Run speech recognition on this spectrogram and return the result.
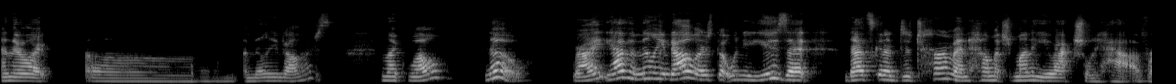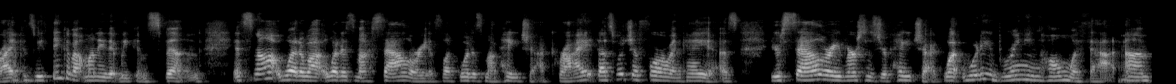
And they're like um, a million dollars? I'm like well no right? You have a million dollars but when you use it that's going to determine how much money you actually have right? Because mm-hmm. we think about money that we can spend. It's not what do I, what is my salary? It's like what is my paycheck? Right? That's what your 401k is. Your salary versus your paycheck. What what are you bringing home with that? Mm-hmm. um,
